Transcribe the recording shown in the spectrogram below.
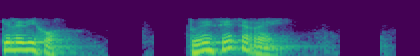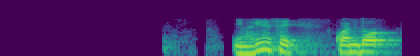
¿Qué le dijo? Tú eres ese rey. Imagínense, cuando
